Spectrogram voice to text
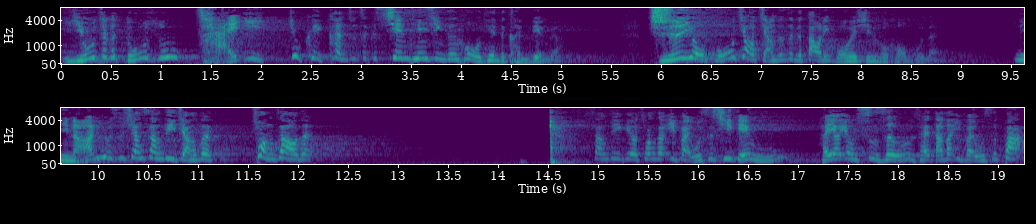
由这个读书才艺就可以看出这个先天性跟后天的肯定了。只有佛教讲的这个道理，我会心服口服的。你哪里又是像上帝讲的创造的？上帝给我创造一百五十七点五，还要用四舍五入才达到一百五十八，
